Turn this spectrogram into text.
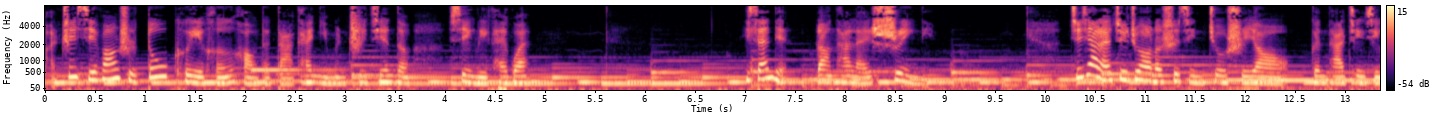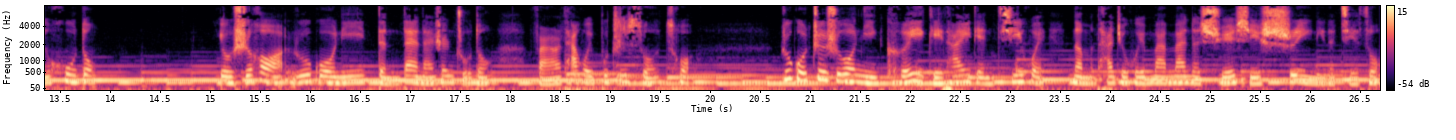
啊，这些方式都可以很好的打开你们之间的吸引力开关。第三点，让他来适应你。接下来最重要的事情就是要跟他进行互动。有时候啊，如果你等待男生主动，反而他会不知所措。如果这时候你可以给他一点机会，那么他就会慢慢的学习适应你的节奏。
